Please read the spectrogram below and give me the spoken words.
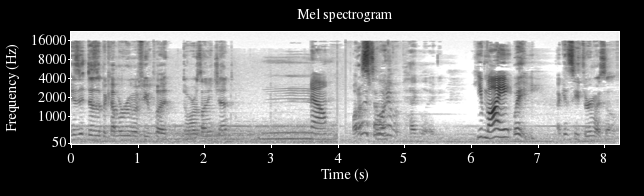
Is it? Does it become a room if you put doors on each end? No. Why do I sound like I have a peg leg? You might. Wait, I can see through myself.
